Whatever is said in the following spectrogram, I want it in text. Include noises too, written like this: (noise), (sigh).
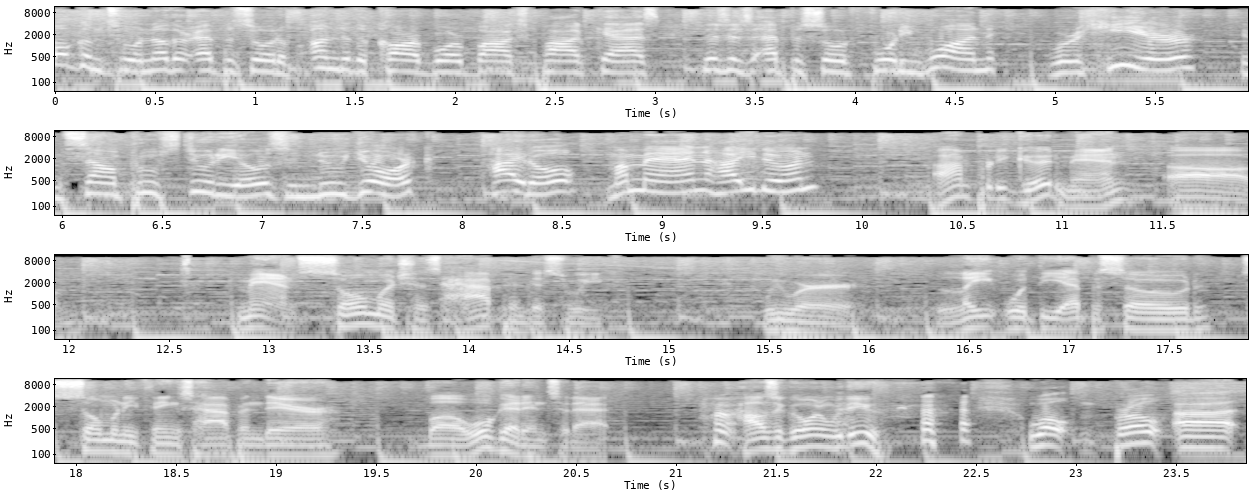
Welcome to another episode of Under the Cardboard Box podcast. This is episode 41. We're here in Soundproof Studios in New York. Heido, my man, how you doing? I'm pretty good, man. Um, man, so much has happened this week. We were late with the episode. So many things happened there, but we'll get into that. How's it going with you? (laughs) Well, bro, uh,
